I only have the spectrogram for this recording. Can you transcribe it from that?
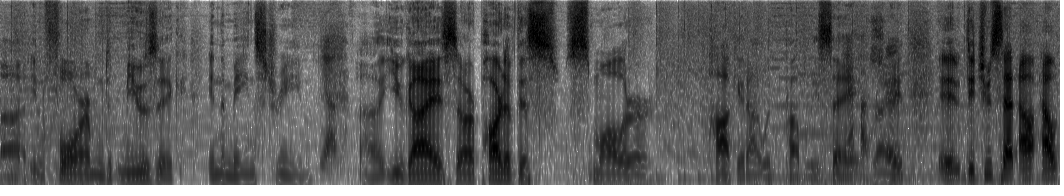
uh, informed music in the mainstream. Yeah. Uh, you guys are part of this smaller pocket, I would probably say, Yeah, sure. right? Uh, did you set out, out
